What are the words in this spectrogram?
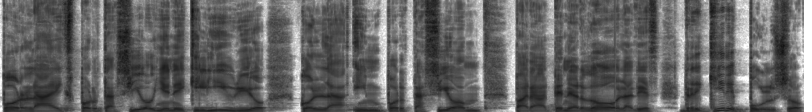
por la exportación y en equilibrio con la importación para tener dólares, requiere pulso,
